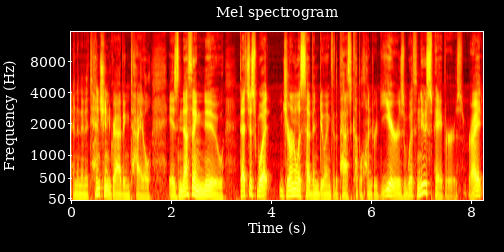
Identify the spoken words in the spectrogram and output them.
and an attention grabbing title is nothing new. That's just what journalists have been doing for the past couple hundred years with newspapers, right?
